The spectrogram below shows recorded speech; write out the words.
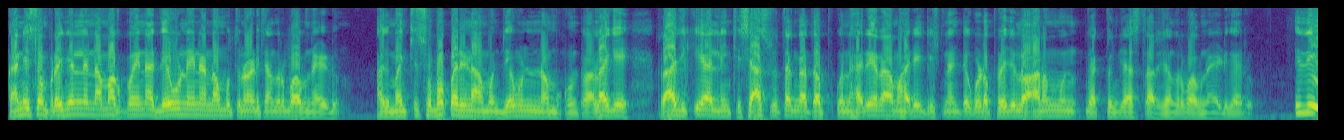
కనీసం ప్రజల్ని నమ్మకపోయినా దేవుడినైనా నమ్ముతున్నాడు చంద్రబాబు నాయుడు. అది మంచి శుభ పరిణామం దేవుణ్ణి నమ్ముకుంటూ. అలాగే రాజకీయాల నుంచి శాశ్వతంగా తప్పుకుని హరే రామ హరే కృష్ణ అంటే కూడా ప్రజలు ఆనందం వ్యక్తం చేస్తారు చంద్రబాబు నాయుడు గారు. ఇది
